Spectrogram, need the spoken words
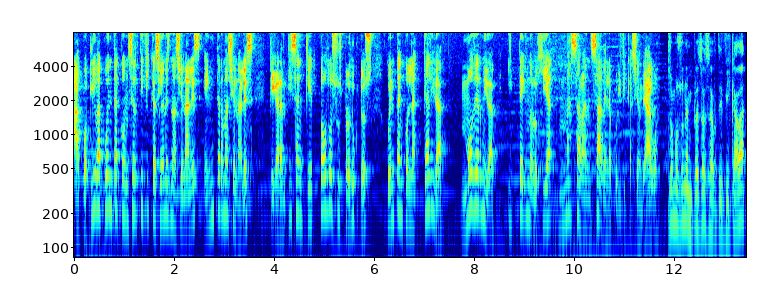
Aquacliva cuenta con certificaciones nacionales e internacionales que garantizan que todos sus productos cuentan con la calidad, modernidad y tecnología más avanzada en la purificación de agua. Somos una empresa certificada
